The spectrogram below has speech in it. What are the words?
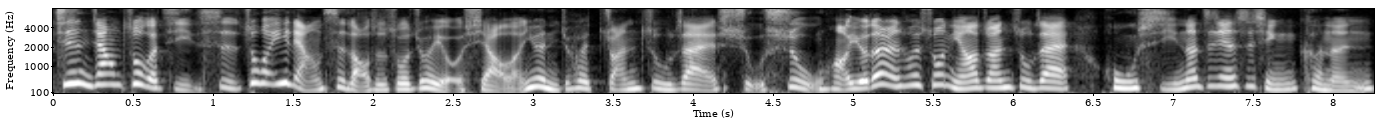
其实你这样做个几次，做个一两次，老实说就会有效了，因为你就会专注在数数哈。有的人会说你要专注在呼吸，那这件事情可能。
